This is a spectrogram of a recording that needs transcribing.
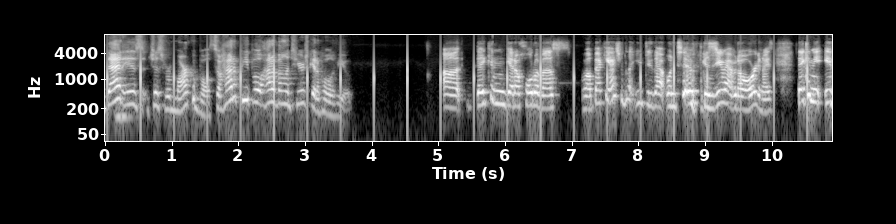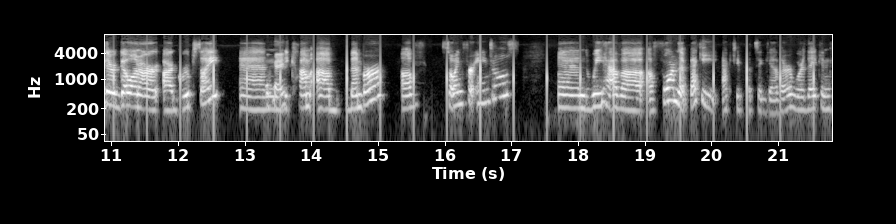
that is just remarkable. So how do people, how do volunteers get a hold of you? Uh, they can get a hold of us. Well, Becky, I should let you do that one too because you have it all organized. They can either go on our, our group site and Okay. become a member of Sewing for Angels. And we have a, a form that Becky actually put together where they can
